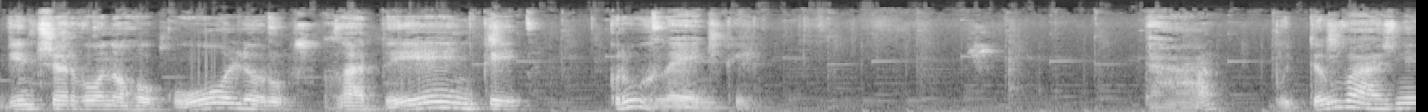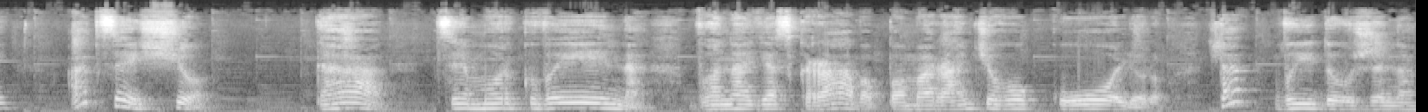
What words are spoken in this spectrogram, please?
Він червоного кольору, гладенький, кругленький. Так, будьте уважні. А це що? Так, це морквина. Вона яскрава помаранчевого кольору та видовжена.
